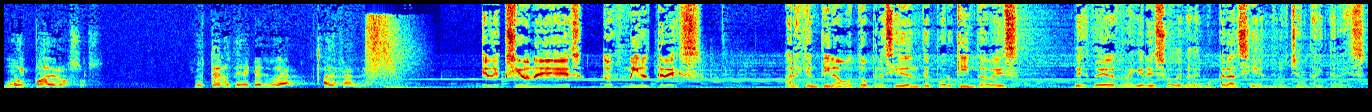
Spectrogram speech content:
muy poderosos. Y usted nos tiene que ayudar a defender. Elecciones 2003. Argentina votó presidente por quinta vez desde el regreso de la democracia en el 83.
